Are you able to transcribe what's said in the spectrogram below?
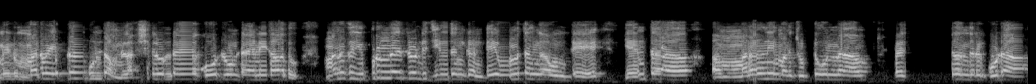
మీరు మనం ఎప్పుడు అనుకుంటాం లక్షలు ఉంటాయా? కోట్లు ఉంటాయని కాదు. మనకు ఇప్పుడున్నటువంటి జీవితం కంటే ఉన్నతంగా ఉంటే ఎంత మనల్ని మన చుట్టూ ఉన్న ప్రజలందరూ కూడా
